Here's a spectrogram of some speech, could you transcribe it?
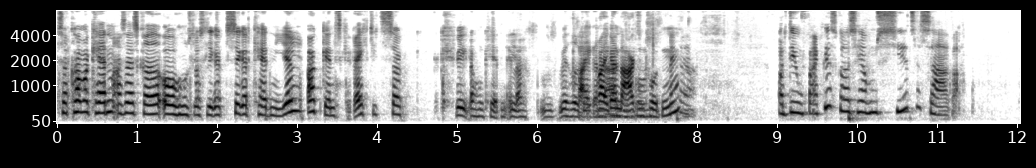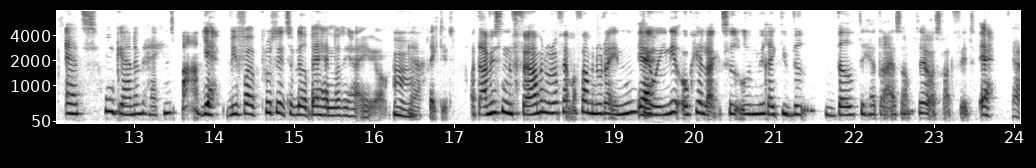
Så kommer katten, og så har jeg skrevet, åh, hun slår sikkert, sikkert katten ihjel, og ganske rigtigt, så kvæler hun katten, eller hvad hedder Brækker det, brækker nakken nakken på den, ikke? Ja. Og det er jo faktisk også her, hun siger til Sarah, at hun gerne vil have hendes barn. Ja, vi får pludselig etableret, hvad handler det her egentlig om? Mm. Ja. Rigtigt. Og der er vi sådan 40 minutter, 45 minutter inden. Ja. Det er jo egentlig okay lang tid, uden vi rigtig ved, hvad det her drejer sig om. Det er også ret fedt. Ja. Ja.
